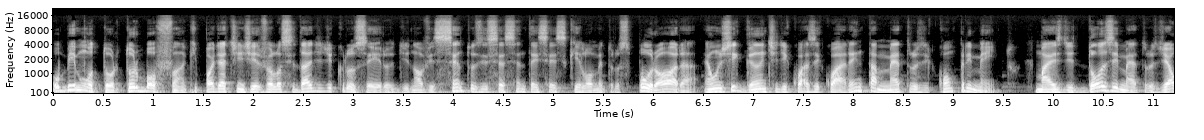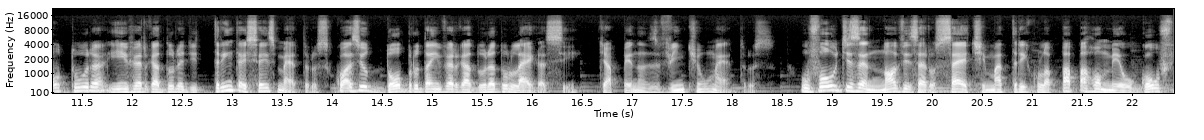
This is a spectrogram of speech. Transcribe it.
O bimotor turbofan, que pode atingir velocidade de cruzeiro de 966 km por hora, é um gigante de quase 40 metros de comprimento, mais de 12 metros de altura e envergadura de 36 metros, quase o dobro da envergadura do Legacy, de apenas 21 metros. O voo 1907, matrícula Papa Romeo Golf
